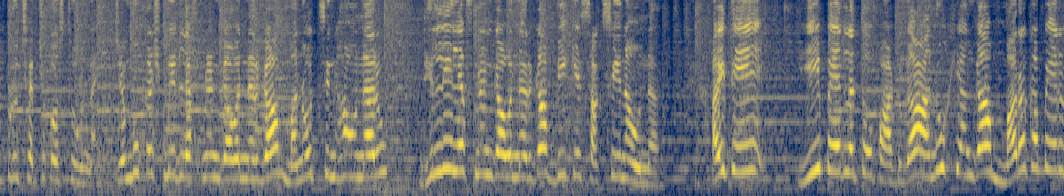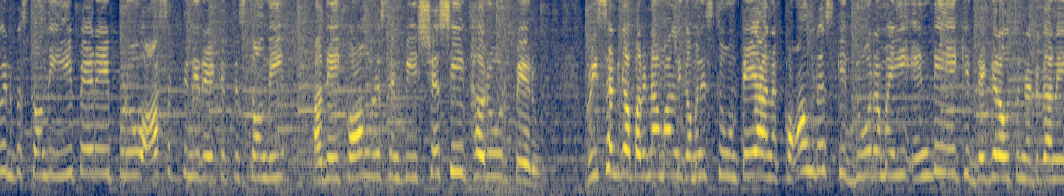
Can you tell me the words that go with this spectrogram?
ఇప్పుడు చర్చకు వస్తూ ఉన్నాయి. జమ్మూ కాశ్మీర్ లెఫ్టినెంట్ గవర్నర్గా మనోజ్ సిన్హా ఉన్నారు. ఢిల్లీ లెఫ్టినెంట్ గవర్నర్గా వికే సక్సేనా ఉన్నారు. అయితే ఈ పేర్లతో పాటుగా అనూహ్యంగా మరొక పేరు వినిపిస్తోంది. ఈ పేరే ఇప్పుడు ఆసక్తిని రేకెత్తిస్తోంది. అదే కాంగ్రెస్ ఎంపీ శశి థరూర్ పేరు. రీసెంట్గా పరిణామాలను గమనిస్తూ ఉంటే ఆయన కాంగ్రెస్కి దూరమై ఎన్డీఏకి దగ్గర అవుతున్నట్టుగానే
